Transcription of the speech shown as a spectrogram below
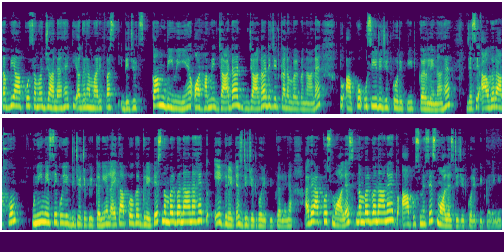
तब भी आपको समझ जाना है कि अगर हमारे पास डिजिट्स कम दी हुई हैं और हमें ज़्यादा ज़्यादा डिजिट का नंबर बनाना है तो आपको उसी डिजिट को रिपीट कर लेना है। जैसे अगर आपको उन्हीं में से कोई एक डिजिट रिपीट करनी है लाइक like आपको अगर ग्रेटेस्ट नंबर बनाना है तो एक ग्रेटेस्ट डिजिट को रिपीट कर लेना। अगर आपको स्मॉलेस्ट नंबर बनाना है तो आप उसमें से स्मॉलेस्ट डिजिट को रिपीट करेंगे।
